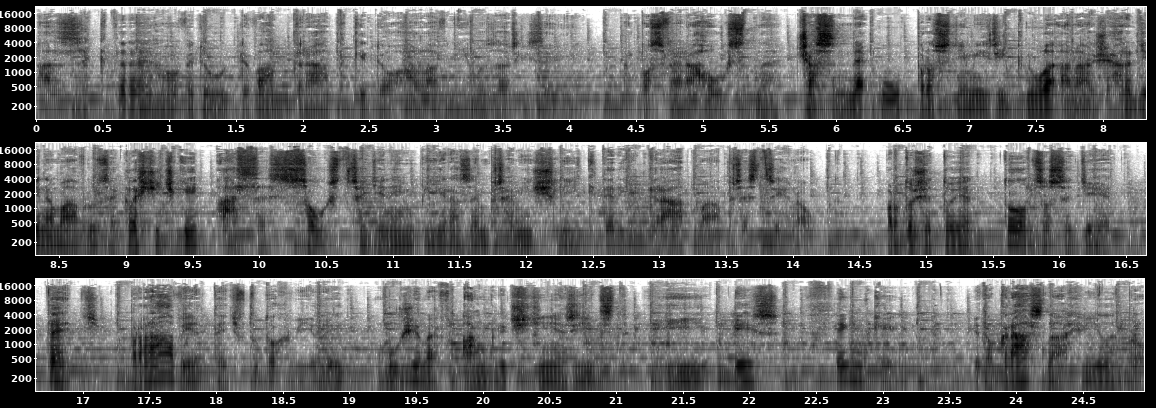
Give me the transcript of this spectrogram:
a ze kterého vedou dva drátky do hlavního zařízení. Atmosféra houstne, čas neúprosně míří k nule a náš hrdina má v ruce kleštičky a se soustředěným výrazem přemýšlí, který drát má přestřihnout. Protože to je to, co se děje teď, právě teď v tuto chvíli, můžeme v angličtině říct He is thinking. Je to krásná chvíle pro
